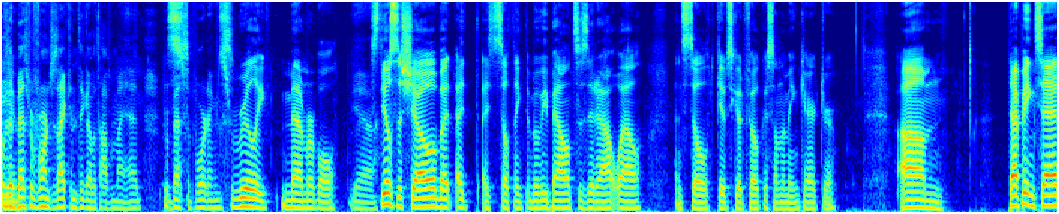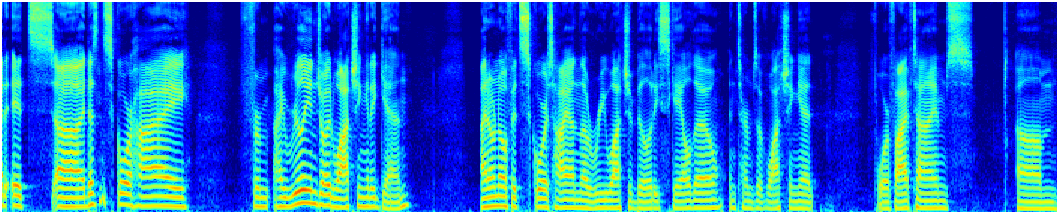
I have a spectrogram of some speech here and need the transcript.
of the best performances I can think of off the top of my head for It's- best supporting. it's really memorable. Yeah. Steals the show, but I I still think the movie balances it out well and still gives good focus on the main character. Um, that being said, it's uh, it doesn't score high. From I really enjoyed watching it again. I don't know if it scores high on the rewatchability scale though, in terms of watching it four or five times. Um,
